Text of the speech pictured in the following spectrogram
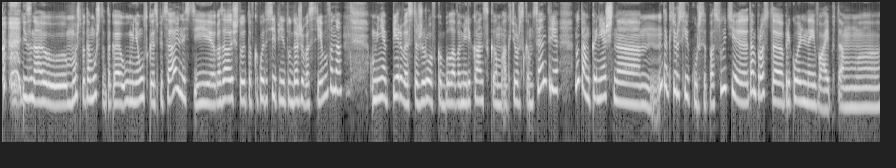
Не знаю, может потому что такая у меня узкая специальность, и оказалось, что это в какой-то степени тут даже востребовано. У меня первая стажировка была в американском актерском центре. Ну, там, конечно, это актерские курсы, по сути. Там просто прикольный вайб, там э,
